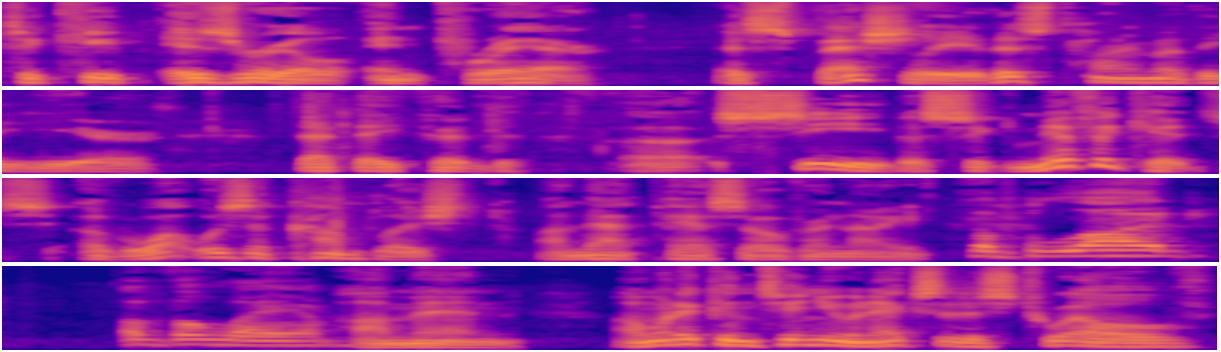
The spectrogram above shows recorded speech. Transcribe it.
to keep Israel in prayer, especially this time of the year that they could uh, see the significance of what was accomplished on that Passover night. The blood of the Lamb. Amen. I want to continue in Exodus 12,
